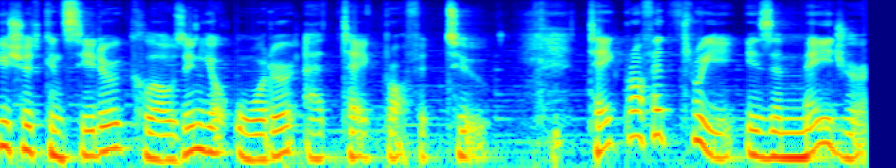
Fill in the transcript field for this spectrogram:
you should consider closing your order at take profit 2. Take profit 3 is a major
